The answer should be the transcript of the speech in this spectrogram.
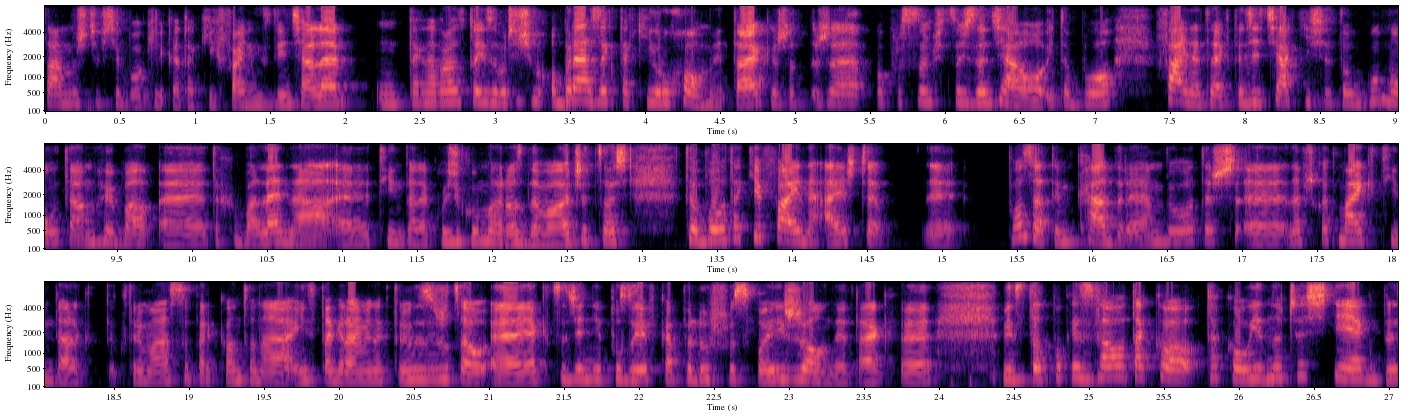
tam rzeczywiście było kilka takich fajnych zdjęć, ale tak naprawdę tutaj zobaczyliśmy obrazek taki ruchomy, tak, że, że po prostu tam się coś zadziało i to było fajne, to jak te dzieciaki się tą gumą tam chyba, e, to chyba Lena e, Tindal jakąś gumę rozdawała czy coś, to było takie fajne, a jeszcze e, poza tym kadrem było też e, na przykład Mike Tyndall, który ma super konto na Instagramie, na którym zrzucał, e, jak codziennie pozuje w kapeluszu swojej żony, tak? E, więc to pokazywało tako, taką jednocześnie jakby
